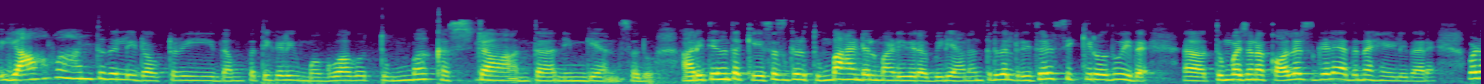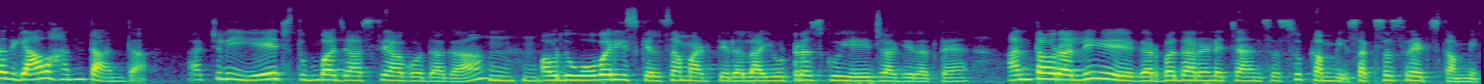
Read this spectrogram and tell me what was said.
ಯಾವ ಹಂತದಲ್ಲಿ ಡಾಕ್ಟರ್ ಈ ದಂಪತಿಗಳಿಗೆ ಮಗುವಾಗೋದು ತುಂಬಾ ಕಷ್ಟ ಅಂತ ನಿಮ್ಗೆ ಅನ್ಸೋದು? ಆ ರೀತಿಯಾದಂಥ ಕೇಸಸ್ಗಳು ತುಂಬಾ ಹ್ಯಾಂಡಲ್ ಮಾಡಿದೀರಾ ಬಿಡಿ? ಅನಂತರದಲ್ಲಿ ರಿಸಲ್ಟ್ ಸಿಕ್ಕಿರೋದು ಇದೆ. ಆ, ತುಂಬಾ ಜನ ಕಾಲರ್ಸ್ಗಳೇ ಅದನ್ನ ಹೇಳಿದ್ದಾರೆ. ಬಟ್ ಅದು ಯಾವ ಹಂತ ಅಂತ? ಆಕ್ಚುಲಿ ಏಜ್ ತುಂಬಾ ಜಾಸ್ತಿ ಆಗೋದಾಗ ಅವ್ರದ್ದು ಓವರೀಸ್ ಕೆಲಸ ಮಾಡ್ತಿರಲ್ಲ ಯುಟ್ರಸ್ಗೂ ಏಜ್ ಆಗಿರತ್ತೆ. ಅಂಥವ್ರಲ್ಲಿ ಗರ್ಭಧಾರಣೆ ಚಾನ್ಸಸ್ ಕಮ್ಮಿ ಸಕ್ಸಸ್ ರೇಟ್ಸ್ ಕಮ್ಮಿ.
